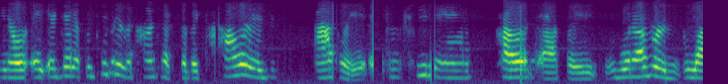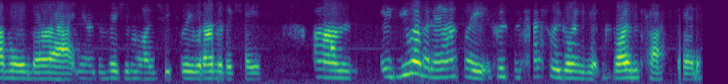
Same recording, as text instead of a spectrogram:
You know, again, if we keep it in the context of a college athlete, competing college athlete, whatever level they're at, you know, Division One, Two, Three, whatever the case, um, if you have an athlete who's potentially going to get drug tested,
